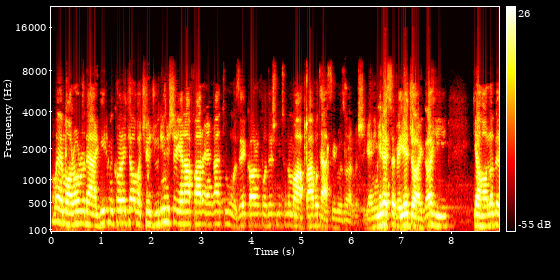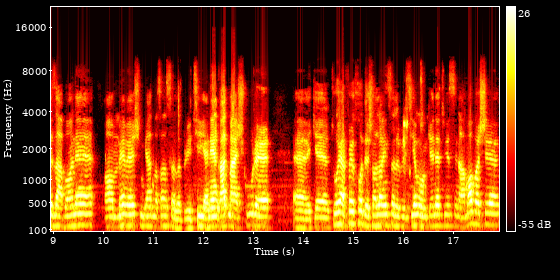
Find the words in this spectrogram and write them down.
معمارا رو درگیر می‌کنه که آقا چه جوری میشه یه نفر انقدر تو حوزه کار خودش می‌تونه موفق و تاثیرگذار باشه. یعنی می‌رسه به یه جایگاهی که حالا به زبان عامه بهش میگن مثلا سلبریتی یعنی انقدر مشهوره که تو حرفه خودش حالا این سلبریتی ممکنه توی سینما باشه.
